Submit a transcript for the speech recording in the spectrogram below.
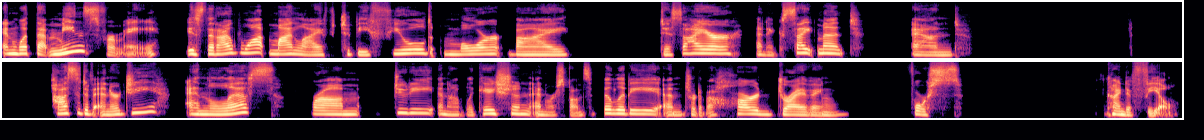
And what that means for me is that I want my life to be fueled more by desire and excitement and positive energy and less from duty and obligation and responsibility and sort of a hard driving force kind of feel.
